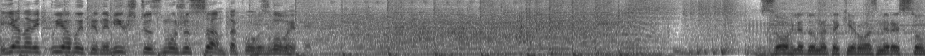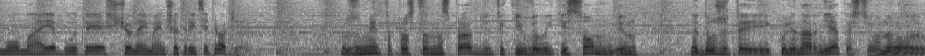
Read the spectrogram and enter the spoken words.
Я навіть уявити не міг, що зможу сам такого зловити. З огляду на такі розміри сому має бути щонайменше 30 років. Розумієте, просто насправді такий великий сом, він не дуже та й кулінарні якості у нього.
